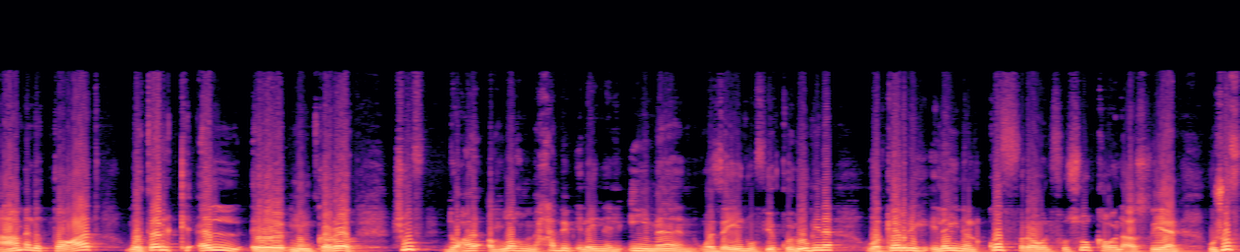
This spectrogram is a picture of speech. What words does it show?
عمل الطاعات وترك المنكرات. شوف دعاء اللهم حبب إلينا الإيمان وزينه في قلوبنا وكره إلينا الكفر والفسوق والعصيان. وشوف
